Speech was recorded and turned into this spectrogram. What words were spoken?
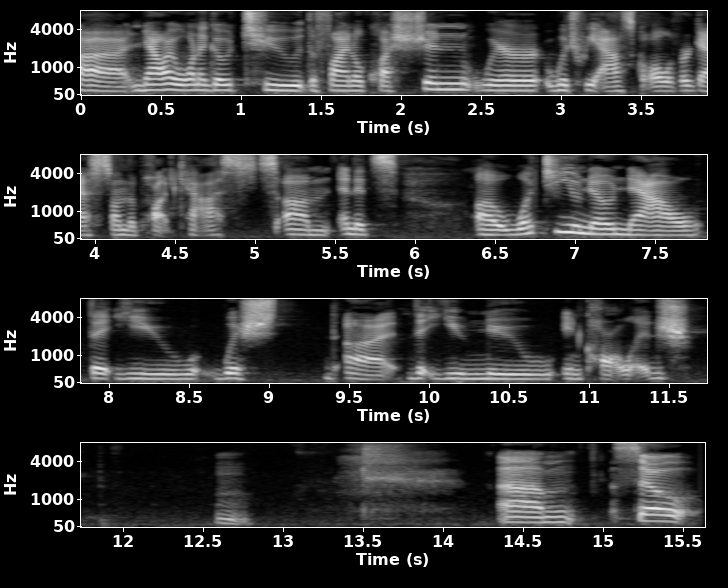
uh, now I want to go to the final question, where which we ask all of our guests on the podcasts, um, and it's uh, what do you know now that you wish uh, that you knew in college? Hmm. Um, so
